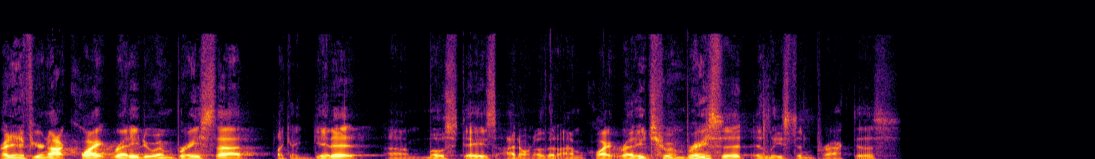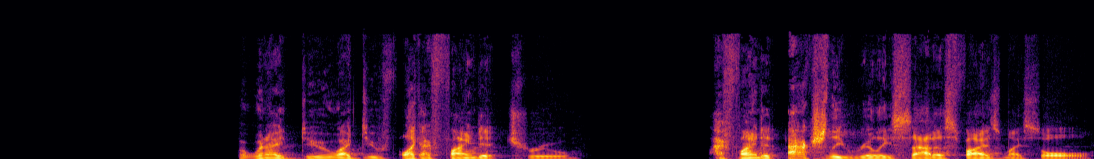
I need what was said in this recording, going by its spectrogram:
Right? And if you're not quite ready to embrace that, like I get it, um, most days I don't know that I'm quite ready to embrace it, at least in practice. But when I do, I do, like, I find it true. I find it actually really satisfies my soul.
